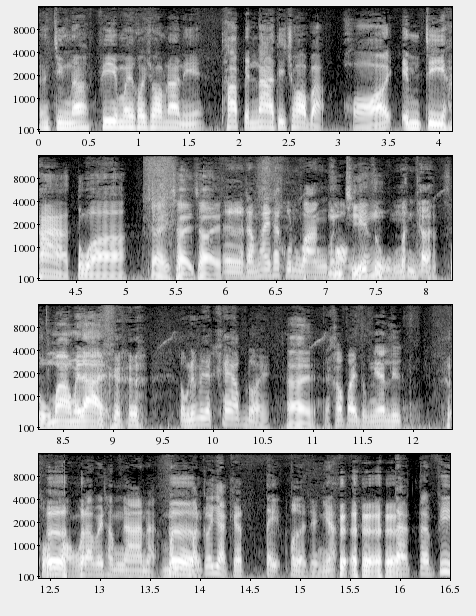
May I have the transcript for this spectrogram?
จริงๆนะพี่ไม่ค่อยชอบหน้านี้ ถ้าเป็นหน้าที่ชอบอะ ขอ MG5 ตัว ใช่ใช่ใช่ เออทำให้ถ้าคุณวางมันของเฉียที่ง สูงมันจะ สูงมากไม่ได้ ตรงนี้มันจะแคบหน่อย ใช่ แต่เข้าไปตรงเนี้ยลึกขนเออของเวลาไปทำงานอะมันเออ มันก็อยากจะเตะเปิดอย่างเงี้ย แต่แต่พี่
